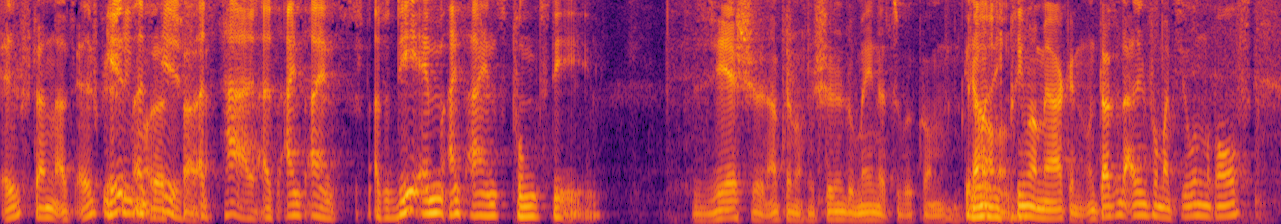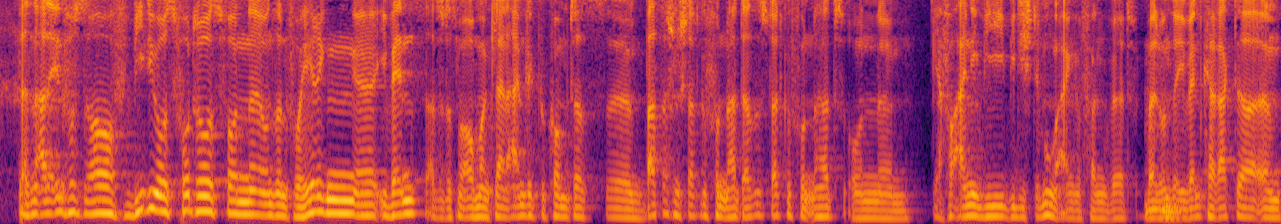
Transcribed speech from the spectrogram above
Elf dann als elf geschrieben elf als oder elf, Zahl? als Zahl, als 11. Also dm11.de. Sehr schön, habt ihr noch eine schöne Domain dazu bekommen. Genau. Kann man sich prima merken. Und da sind alle Informationen drauf. Da sind alle Infos drauf, Videos, Fotos von äh, unseren vorherigen äh, Events, also dass man auch mal einen kleinen Einblick bekommt, dass äh, was da schon stattgefunden hat, dass es stattgefunden hat und ähm, ja vor allen Dingen wie wie die Stimmung eingefangen wird, weil mhm. unser Eventcharakter ähm,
